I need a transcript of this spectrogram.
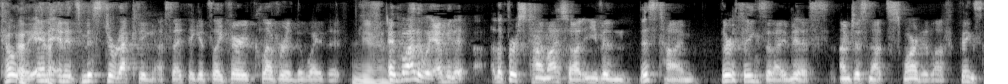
totally and, and it's misdirecting us i think it's like very clever in the way that Yeah. and by the way i mean it, the first time i saw it even this time there are things that i miss. I'm just not smart enough. Things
